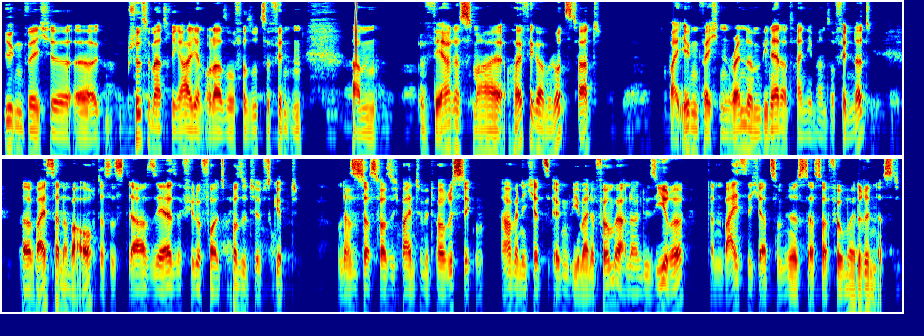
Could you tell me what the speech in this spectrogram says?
irgendwelche äh, Schlüsselmaterialien oder so versucht zu finden. Ähm, wer das mal häufiger benutzt hat, bei irgendwelchen random Binärdateien, die man so findet, äh, weiß dann aber auch, dass es da sehr, sehr viele False Positives gibt. Und das ist das, was ich meinte mit Heuristiken. Ja, wenn ich jetzt irgendwie meine Firmware analysiere, dann weiß ich ja zumindest, dass da Firmware drin ist.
